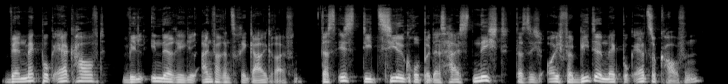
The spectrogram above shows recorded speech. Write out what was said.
Wer ein MacBook Air kauft, will in der Regel einfach ins Regal greifen. Das ist die Zielgruppe. Das heißt nicht, dass ich euch verbiete, ein MacBook Air zu kaufen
